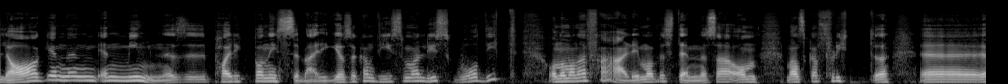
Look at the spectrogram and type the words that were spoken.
Lag en, en, en minnespark på Nisseberget, og så kan de som har lyst, gå dit. Og når man er ferdig med å bestemme seg om man skal flytte eh,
